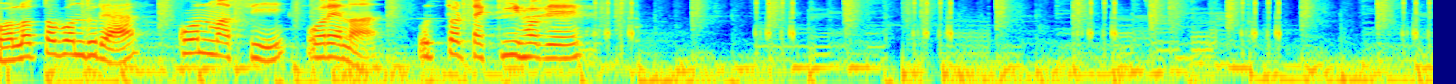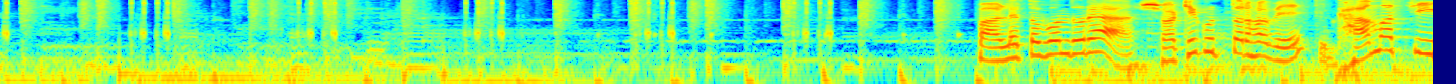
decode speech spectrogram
বলো তো বন্ধুরা, কোন মাসি ওরে না? উত্তরটা কি হবে? পারলে তো বন্ধুরা, সঠিক উত্তর হবে ঘামাচি।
